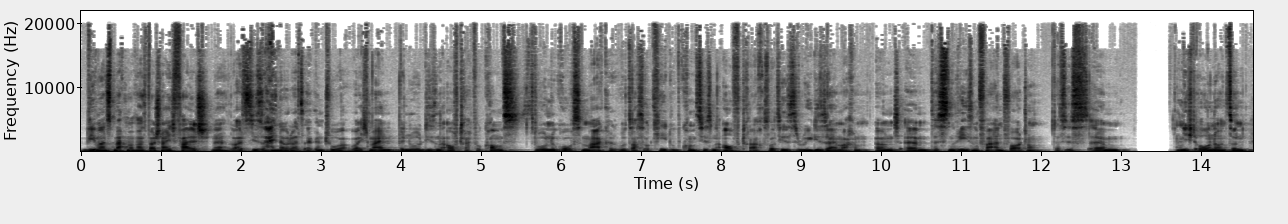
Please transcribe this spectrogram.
wie man es macht, macht man es wahrscheinlich falsch, ne? so als Designer oder als Agentur. Aber ich meine, wenn du diesen Auftrag bekommst, so eine große Marke, wo du sagst, okay, du bekommst diesen Auftrag, sollst dieses Redesign machen. Und ähm, das ist eine Riesenverantwortung. Das ist ähm, nicht ohne. Und so ein,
